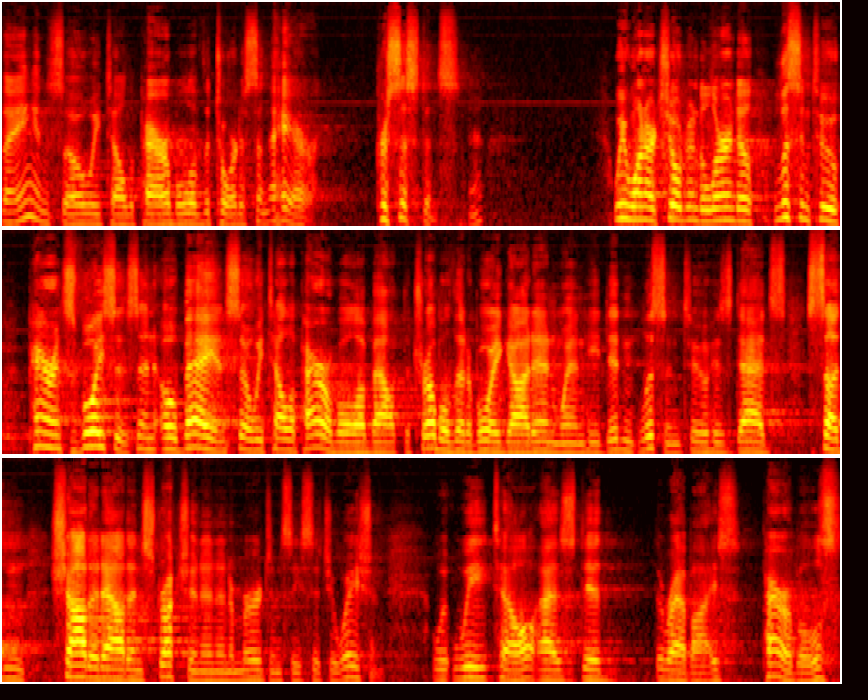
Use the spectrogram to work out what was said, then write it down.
thing, and so we tell the parable of the tortoise and the hare. Persistence. We want our children to learn to listen to parents' voices and obey, and so we tell a parable about the trouble that a boy got in when he didn't listen to his dad's sudden shouted out instruction in an emergency situation. We tell, as did the rabbis, parables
